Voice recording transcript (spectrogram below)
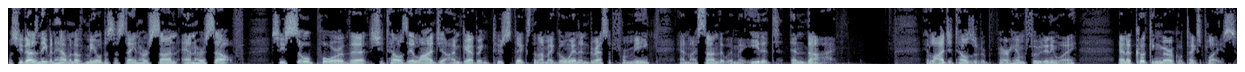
Well, she doesn't even have enough meal to sustain her son and herself. She's so poor that she tells Elijah, I'm gathering two sticks that I may go in and dress it for me and my son that we may eat it and die. Elijah tells her to prepare him food anyway, and a cooking miracle takes place.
